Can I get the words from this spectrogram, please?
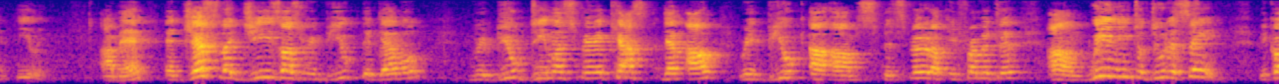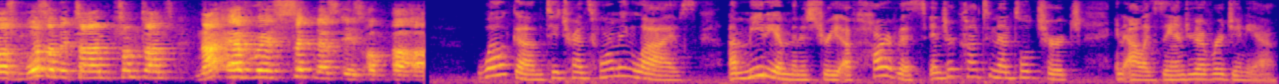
and healing. Amen. And just like Jesus rebuked the devil, rebuke demon spirit, cast them out, rebuke uh, um, the spirit of infirmity, um, we need to do the same. Because most of the time, sometimes, not every sickness is. Uh, uh, Welcome to Transforming Lives, a media ministry of Harvest Intercontinental Church in Alexandria, Virginia.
